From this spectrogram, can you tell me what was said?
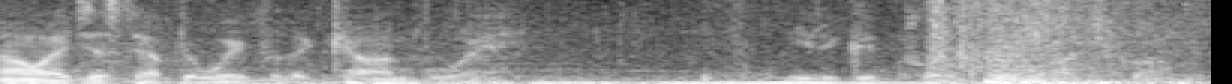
Now I just have to wait for the convoy. Need a good place to watch from.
